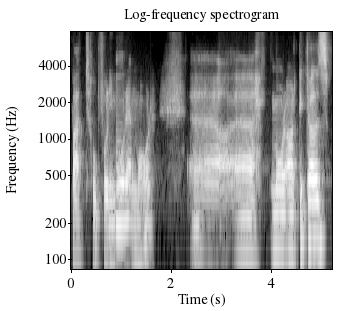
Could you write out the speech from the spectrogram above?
but hopefully more mm. and more. Uh, uh, more articles.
